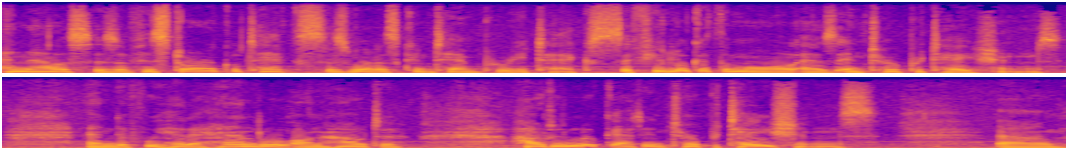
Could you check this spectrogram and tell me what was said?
analysis of historical texts as well as contemporary texts. If you look at them all as interpretations, and if we had a handle on how to, how to look at interpretations, um,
